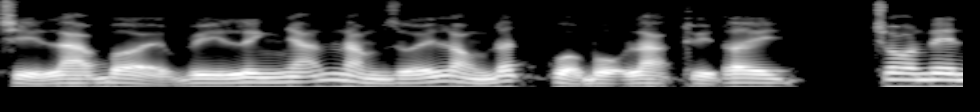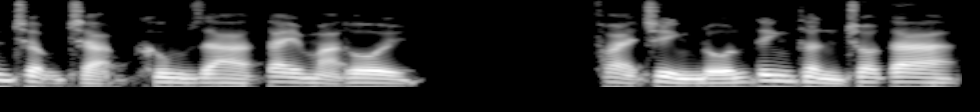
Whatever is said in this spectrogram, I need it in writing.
chỉ là bởi vì linh nhãn nằm dưới lòng đất của bộ lạc Thủy Tây, cho nên chậm chạp không ra tay mà thôi. Phải chỉnh đốn tinh thần cho ta,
